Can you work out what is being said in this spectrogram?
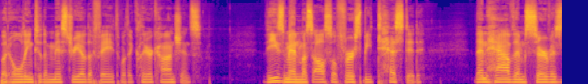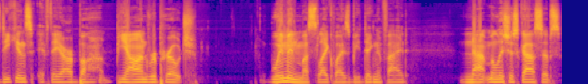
but holding to the mystery of the faith with a clear conscience these men must also first be tested, then have them serve as deacons if they are beyond reproach. Women must likewise be dignified, not malicious gossips,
